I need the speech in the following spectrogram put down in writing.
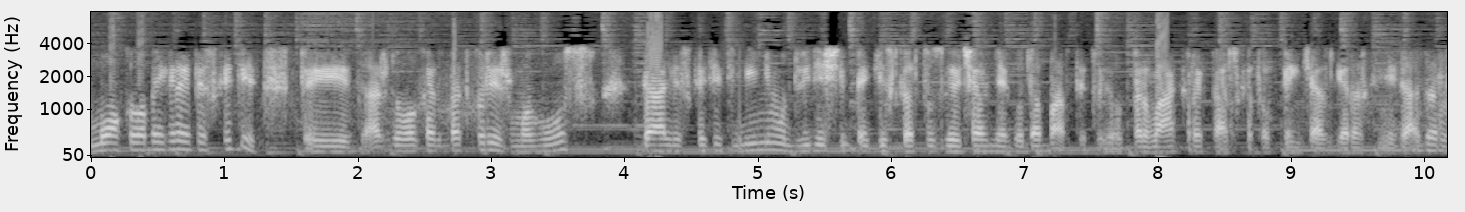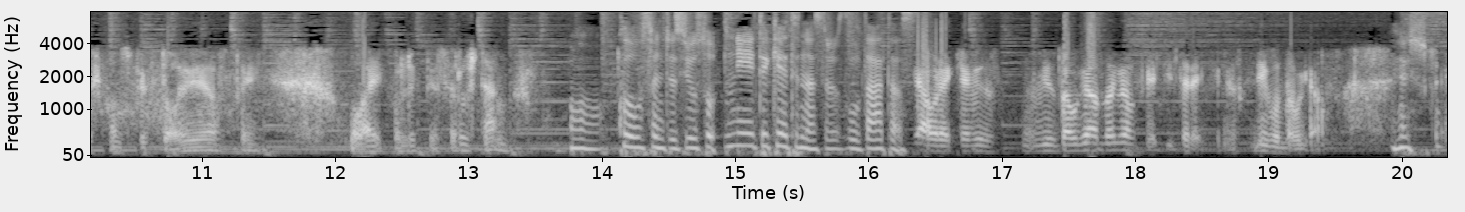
moku labai greitai skaityti. Tai aš galvoju, kad bet kuris žmogus gali skaityti minimum 25 kartus greičiau negu dabar. Tai todėl per vakarą perskaitau penkias geras knygas, dar užkonspektuoju jas, tai laiko liktis ir užtenka. O klausantis jūsų neįtikėtinas rezultatas. Jau reikia vis, vis daugiau, daugiau skaityti reikia, nes knygų daugiau. Aišku.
